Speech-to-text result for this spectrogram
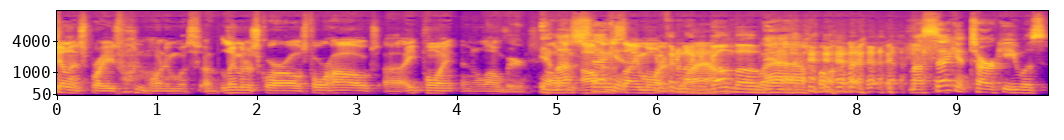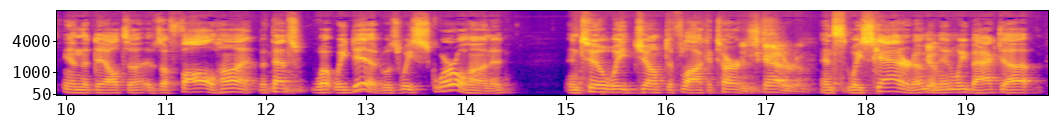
killing sprees one morning was a limit of squirrels, four hogs, uh, eight point, and a long beard. Yeah, all, my in, all in the second- same We're morning. finna make a gumbo. Wow. My second turkey was in the Delta. It was a fall hunt, but that's what we did was we squirrel hunted until we jumped a flock of turkeys. And turkeys scattered them. and we scattered them, Yep. and then we backed up.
